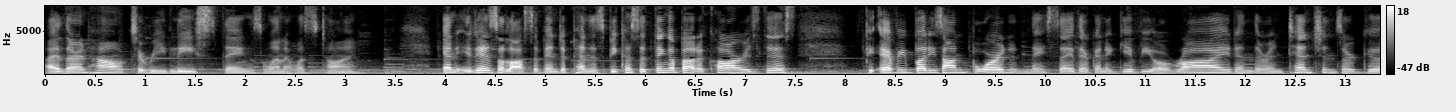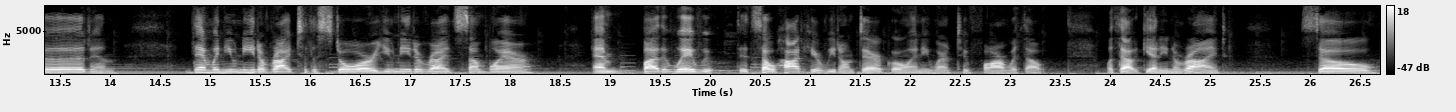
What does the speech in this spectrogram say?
I learned how to release things when it was time. And it is a loss of independence because the thing about a car is this everybody's on board and they say they're going to give you a ride and their intentions are good and then when you need a ride to the store you need a ride somewhere and by the way we, it's so hot here we don't dare go anywhere too far without without getting a ride so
